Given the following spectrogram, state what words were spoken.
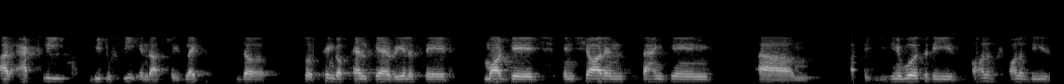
are actually B2C industries, like the so think of healthcare, real estate, mortgage, insurance, banking, um, universities, all of all of these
